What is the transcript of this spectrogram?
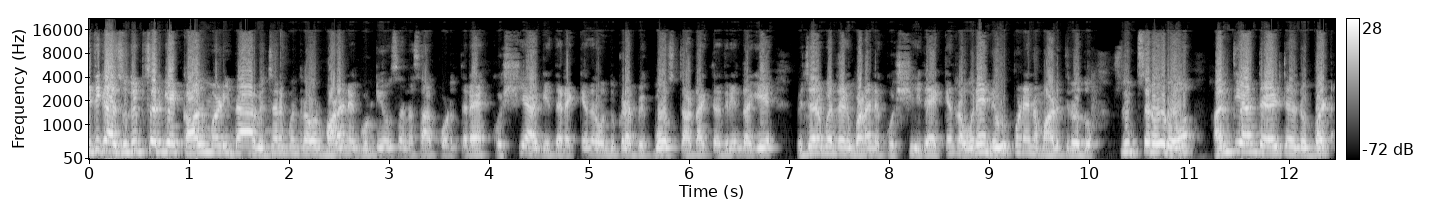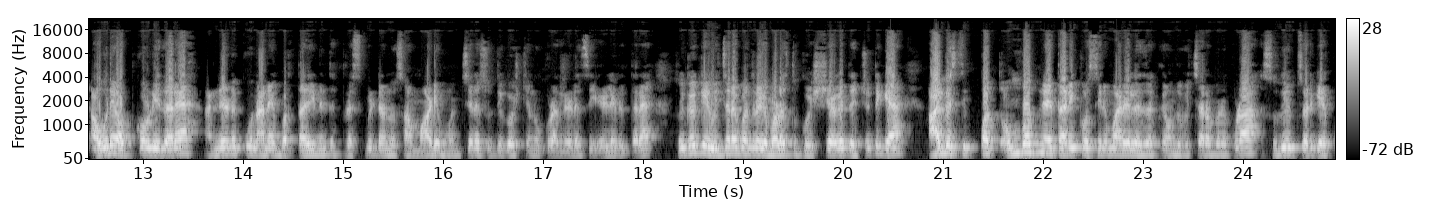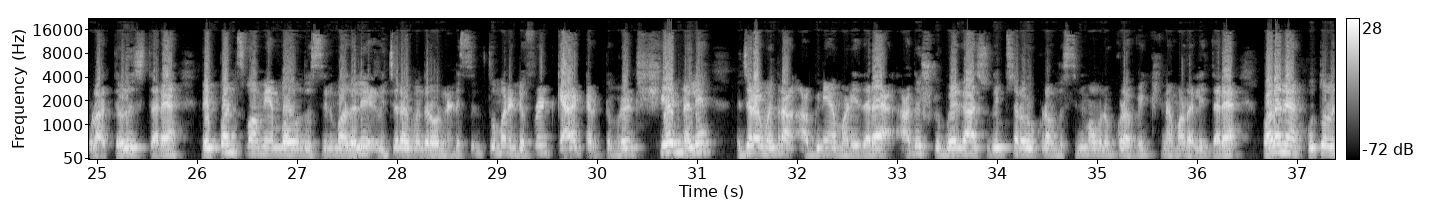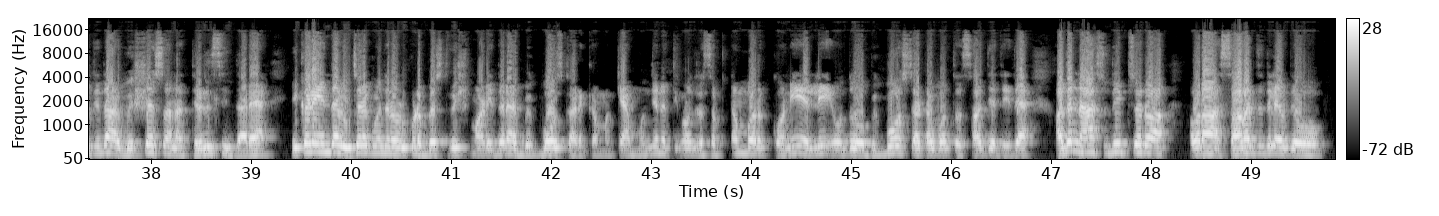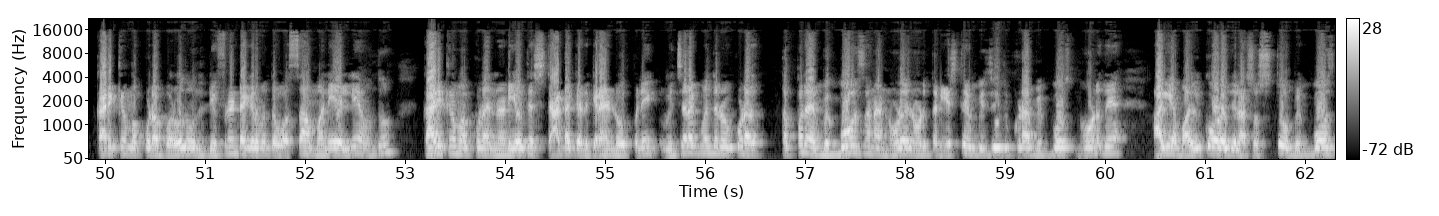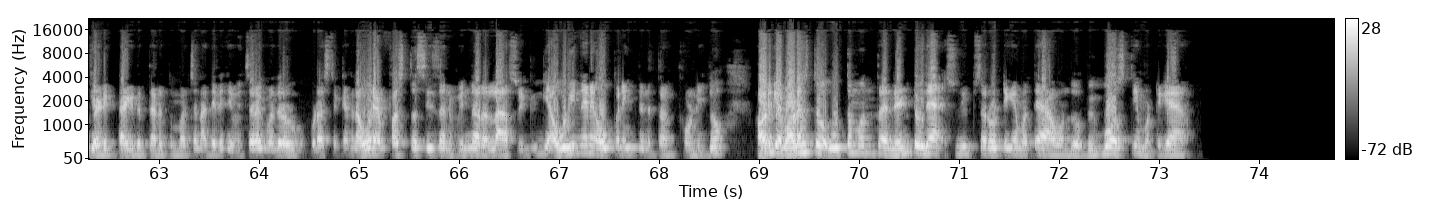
ಇದೀಗ ಸುದೀಪ್ ಸರ್ಗೆ ಕಾಲ್ ಮಾಡಿದ ವಿಚಾರಕ್ಕೆ ಬಂದ್ರೆ ಅವ್ರು ಬಹಳನೇ ಗುಡ್ ನ್ಯೂಸ್ ಅನ್ನ ಸಹ ಕೊಡ್ತಾರೆ. ಖುಷಿ ಆಗಿದ್ದಾರೆ. ಯಾಕೆಂದ್ರೆ ಒಂದು ಕಡೆ ಬಿಗ್ ಬಾಸ್ ಸ್ಟಾರ್ಟ್ ಆಗ್ತಾ ಇದರಿಂದಾಗಿ ವಿಚಾರಕ್ಕೆ ಬಂದ್ರೆ ಬಹಳನೇ ಖುಷಿ ಇದೆ. ಯಾಕೆಂದ್ರೆ ಅವರೇ ನಿರೂಪಣೆಯನ್ನ ಮಾಡುತ್ತಿರೋದು ಸುದೀಪ್ ಸರ್ ಅವರು ಅಂತ್ಯ ಅಂತ ಹೇಳ್ತಾ ಇದ್ರು ಬಟ್ ಅವರೇ ಒಪ್ಕೊಂಡಿದ್ದಾರೆ. ಹನ್ನೆರಡಕ್ಕೂ ನಾನೇ ಬರ್ತಾ ಇದ್ದೀನಿ ಅಂತ ಪ್ರೆಸ್ ಮೀಟ್ ಅನ್ನು ಸಹ ಮಾಡಿ ಮುಂಚೆನೆ ಸುದ್ದಿಗೋಷ್ಠಿಯನ್ನು ಕೂಡ ನಡೆಸಿ ಹೇಳಿರ್ತಾರೆ ಸೊ ಹೀಗಾಗಿ ವಿಚಾರ ಬಂದ್ರೆ ಬಹಳಷ್ಟು ಖುಷಿ ಆಗುತ್ತೆ. ಜೊತೆಗೆ ಆಗಸ್ಟ್ ಇಪ್ಪತ್ತೊಂಬತ್ತನೇ ತಾರೀಕು ಸಿನಿಮಾ ರಿಲೀಸ್ ಆಗ್ತಾ ಒಂದು ವಿಚಾರವನ್ನು ಕೂಡ ಸುದೀಪ್ ಸರ್ಗೆ ಕೂಡ ತಿಳಿಸ್ತಾರೆ. ರಿಪ್ಪನ್ ಸ್ವಾಮಿ ಎಂಬ ಒಂದು ಸಿನಿಮಾದಲ್ಲಿ ವಿಚಾರ ಬಂದ್ರೆ ಅವರು ನಡೆಸಿದ್ರು ತುಂಬಾನೇ ಡಿಫ್ರೆಂಟ್ ಕ್ಯಾರೆಕ್ಟರ್ ಡಿಫ್ರೆಂಟ್ ಶೇಡ್ನಲ್ಲಿ ವಿಜಯ ಮಂತ್ರ ಅಭಿನಯ ಮಾಡಿದ್ದಾರೆ. ಆದಷ್ಟು ಬೇಗ ಸುದೀಪ್ ಸರ್ ಅವರು ಕೂಡ ಒಂದು ಸಿನಿಮಾವನ್ನು ಕೂಡ ವೀಕ್ಷಣೆ ಮಾಡಲಿದ್ದಾರೆ. ಬಹಳನೇ ಕುತೂಹಲದಿಂದ ವಿಶೇಷನ ತಿಳಿಸಿದ್ದಾರೆ. ಈ ಕಡೆಯಿಂದ ವಿಜಯ ರಾಘವೇಂದ್ರ ಅವರು ಕೂಡ ಬೆಸ್ಟ್ ವಿಶ್ ಮಾಡಿದ್ದಾರೆ ಬಿಗ್ ಬಾಸ್ ಕಾರ್ಯಕ್ರಮಕ್ಕೆ. ಮುಂದಿನ ತಿಂಗಳು ಅಂದ್ರೆ ಸೆಪ್ಟೆಂಬರ್ ಕೊನೆಯಲ್ಲಿ ಒಂದು ಬಿಗ್ ಬಾಸ್ ಸ್ಟಾರ್ಟ್ ಆಗುವಂತ ಸಾಧ್ಯತೆ ಇದೆ. ಅದನ್ನ ಸುದೀಪ್ ಸರ್ ಅವರ ಸಾರಥ್ಯದಲ್ಲಿ ಒಂದು ಕಾರ್ಯಕ್ರಮ ಕೂಡ ಬರೋದು, ಒಂದು ಡಿಫ್ರೆಂಟ್ ಆಗಿರುವಂತಹ ಹೊಸ ಮನೆಯಲ್ಲಿ ಒಂದು ಕಾರ್ಯಕ್ರಮ ಕೂಡ ನಡೆಯುತ್ತೆ. ಸ್ಟಾರ್ಟ್ ಆಗಿದೆ ಗ್ರ್ಯಾಂಡ್ ಓಪನಿಂಗ್ ವಿಚಾರಕ್ಕೆ ಬಂದಿರೋ ಕೂಡ ತಪ್ಪದೆ ಬಿಗ್ ಬಾಸ್ ಅನ್ನ ನೋಡೇ ನೋಡ್ತಾರೆ. ಎಷ್ಟೇ ಬಿಸಿ ಇದ್ರು ಕೂಡ ಬಿಗ್ ಬಾಸ್ ನೋಡದೆ ಹಾಗೆ ಮಲ್ಕೊಳ್ಳೋದಿಲ್ಲ ಅಷ್ಟು ಬಿಗ್ ಬಾಸ್ಗೆ ಅಡಿಕ್ಟ್ ಆಗಿರ್ತಾರೆ ತುಂಬಾ ಜನ. ಅದೇ ರೀತಿ ವಿಚಾರಕ್ಕೆ ಬಂದಿರೋರು ಕೂಡ ಅಷ್ಟೇ. ಯಾಕಂದ್ರೆ ಅವರೇ ಫಸ್ಟ್ ಸೀಸನ್ ವಿನ್ನರ್ ಅಲ್ಲ. ಸೊ ಹೀಗಾಗಿ ಅವರಿಂದನೇ ಓಪನಿಂಗ್ ತಂದ್ಕೊಂಡಿದ್ದು ಅವ್ರಿಗೆ ಬಹಳಷ್ಟು ಉತ್ತಮವಾದ ನೆಂಟು ಇದೆ. ಸುದೀಪ್ ಸರ್ ಒಟ್ಟಿಗೆ ಮತ್ತೆ ಆ ಒಂದು ಬಿಗ್ ಬಾಸ್ ಟೀಮ್ ಒಟ್ಟಿಗೆ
